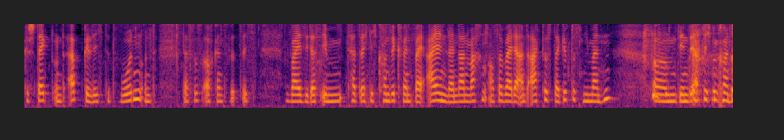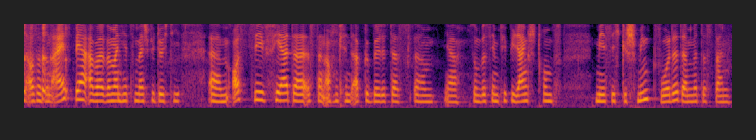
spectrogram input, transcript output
gesteckt und abgelichtet wurden. Und das ist auch ganz witzig, weil sie das eben tatsächlich konsequent bei allen Ländern machen, außer bei der Antarktis. Da gibt es niemanden, ähm, den sie ablichten konnten, außer so ein Eisbär. Aber wenn man hier zum Beispiel durch die ähm, Ostsee fährt, da ist dann auch ein Kind abgebildet, das ähm, ja so ein bisschen Pippi Langstrumpf mäßig geschminkt wurde, damit es dann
